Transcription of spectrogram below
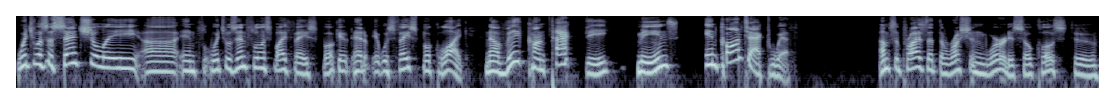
which was essentially uh, influ- which was influenced by Facebook. It had it was Facebook like. Now VKontakte means in contact with. I'm surprised that the Russian word is so close to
